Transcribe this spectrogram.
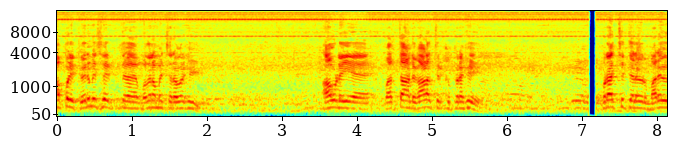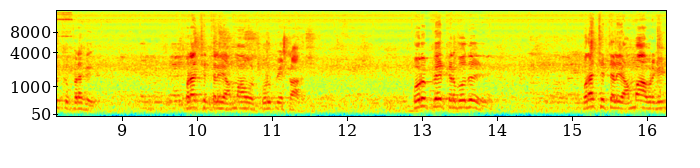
அப்படி பெருமை சேர்த்த முதலமைச்சர் அவர்கள் அவருடைய பத்தாண்டு காலத்திற்கு பிறகு புரட்சித் தலைவர் மறைவுக்கு பிறகு புரட்சித் தலைவர் அம்மா அவர் பொறுப்பேற்றார். பொறுப்பேற்கிற போது புரட்சித் தலைவர் அம்மா அவர்கள்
